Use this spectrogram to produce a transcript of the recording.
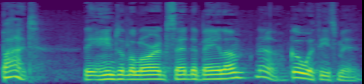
But the angel of the Lord said to Balaam, No, go with these men,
